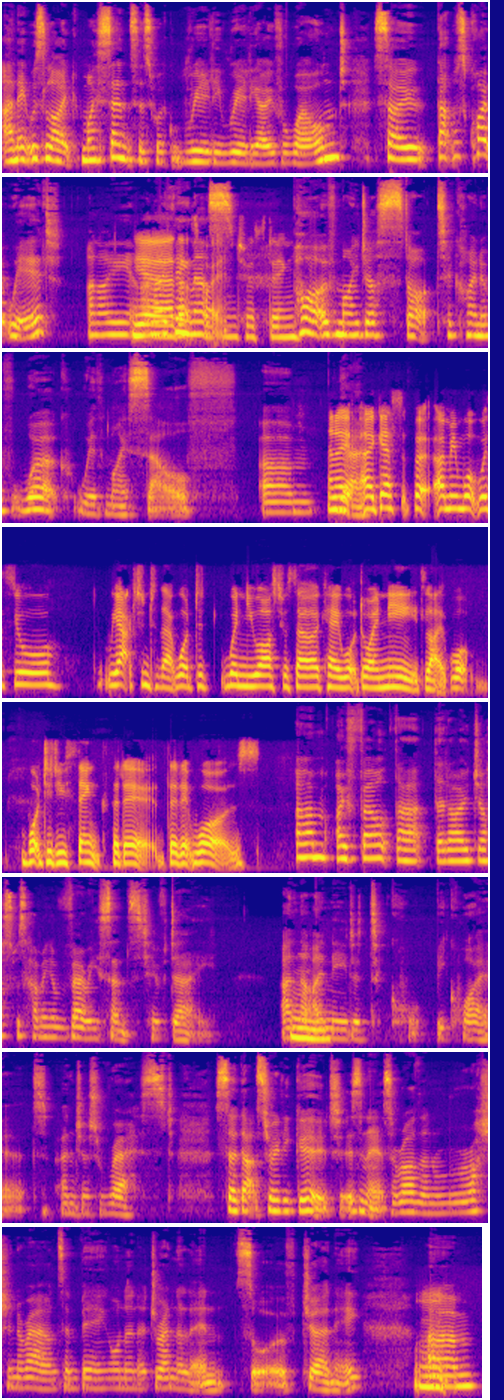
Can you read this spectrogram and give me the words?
And it was like my senses were really, really overwhelmed. So that was quite weird. And I, and Yeah, I think that's, that's quite interesting. part of my just start to kind of work with myself. Um, And yeah. I, I guess, but I mean, what was your reaction to that? What did when you asked yourself, okay, what do I need? Like, what what did you think that it that it was? Um, I felt that that I just was having a very sensitive day, and that I needed to qu- be quiet and just rest. So that's really good, isn't it? So rather than rushing around and being on an adrenaline sort of journey, um,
